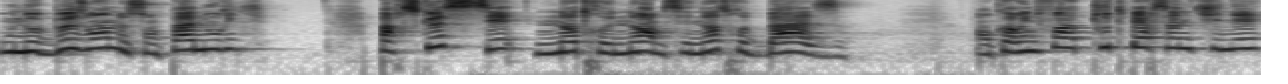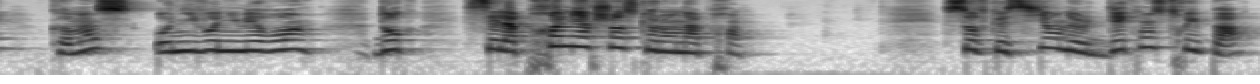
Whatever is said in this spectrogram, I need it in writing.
où nos besoins ne sont pas nourris. Parce que c'est notre norme, c'est notre base. Encore une fois, toute personne qui naît commence au niveau numéro 1. Donc, c'est la première chose que l'on apprend. Sauf que si on ne le déconstruit pas,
